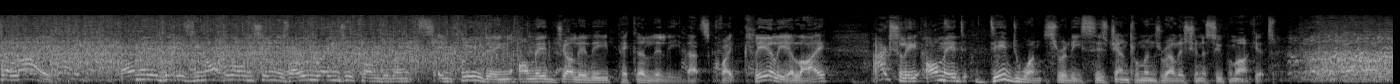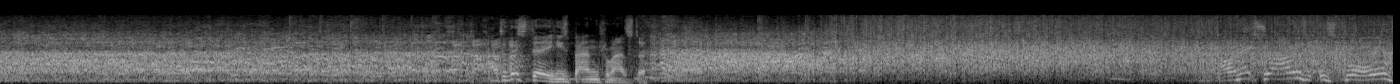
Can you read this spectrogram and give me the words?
a lie. Omid is not launching his own range of condiments, including Omid Djalili Piccalilli. That's quite clearly a lie. Actually, Omid did once release his gentleman's relish in a supermarket. and to this day, he's banned from Asda. Our next round is called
